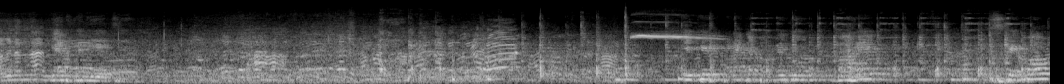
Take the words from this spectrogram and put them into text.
अभिनंदन. या ठिकाणी यायचं. बाहेर. स्टेप आउट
